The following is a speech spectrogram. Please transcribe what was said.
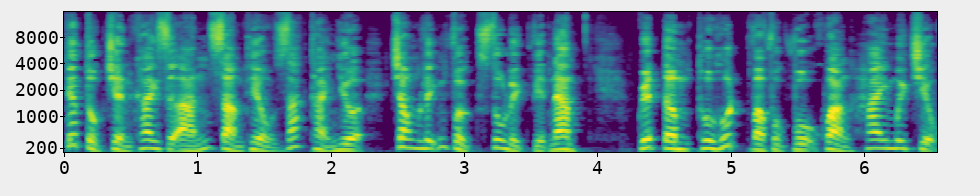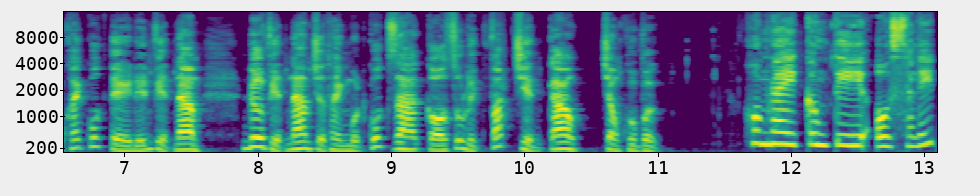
tiếp tục triển khai dự án giảm thiểu rác thải nhựa trong lĩnh vực du lịch Việt Nam – quyết tâm thu hút và phục vụ khoảng 20 triệu khách quốc tế đến Việt Nam, đưa Việt Nam trở thành một quốc gia có du lịch phát triển cao trong khu vực. Hôm nay, công ty Osalit,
